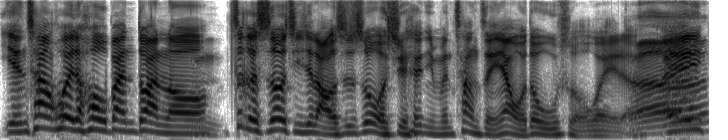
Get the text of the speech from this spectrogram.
演唱会的后半段喽。嗯、这个时候其实老实说，我觉得你们唱怎样我都无所谓了，哎、啊，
